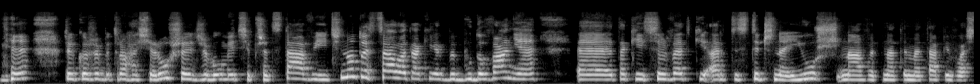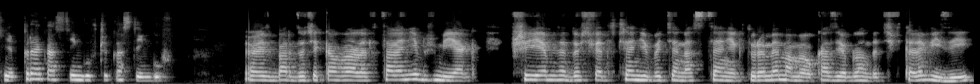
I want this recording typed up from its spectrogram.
nie? tylko żeby trochę się ruszyć, żeby umieć się przedstawić. No to jest całe takie jakby budowanie e, takiej sylwetki artystycznej już nawet na tym etapie właśnie precastingów czy castingów. To jest bardzo ciekawe, ale wcale nie brzmi jak przyjemne doświadczenie bycia na scenie, które my mamy okazję oglądać w telewizji.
